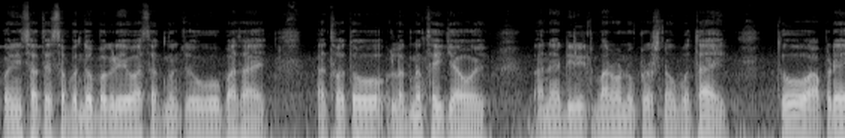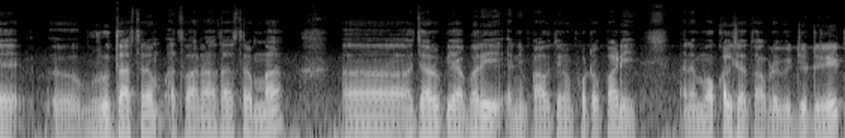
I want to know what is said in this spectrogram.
કોઈની સાથે સંબંધો બગડે એવા સંજોગો ઊભા થાય, અથવા તો લગ્ન થઈ ગયા હોય અને ડિલીટ મારવાનો પ્રશ્ન ઊભો થાય, તો આપણે વૃદ્ધાશ્રમ અથવા અનાથાશ્રમમાં હજાર રૂપિયા ભરી એની પાવતીનો ફોટો પાડી અને મોકલશે તો આપણે વીડિયો ડિલીટ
